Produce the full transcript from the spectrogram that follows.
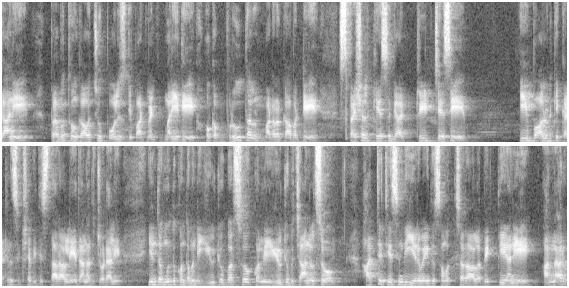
కానీ ప్రభుత్వం కావచ్చు పోలీస్ డిపార్ట్మెంట్ మరి ఇది ఒక బ్రూతల్ మర్డర్ కాబట్టి స్పెషల్ కేసుగా ట్రీట్ చేసి ఈ బాలుడికి కఠిన శిక్ష విధిస్తారా లేదా అన్నది చూడాలి. ఇంతకుముందు కొంతమంది యూట్యూబర్స్ కొన్ని యూట్యూబ్ ఛానల్స్ హత్య చేసింది ఇరవై ఐదు సంవత్సరాల వ్యక్తి అని అన్నారు.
